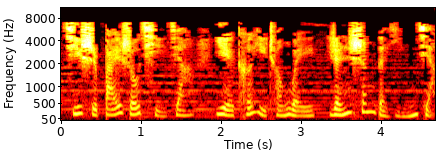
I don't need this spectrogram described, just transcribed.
即使白手起家，也可以成为人生的赢家。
